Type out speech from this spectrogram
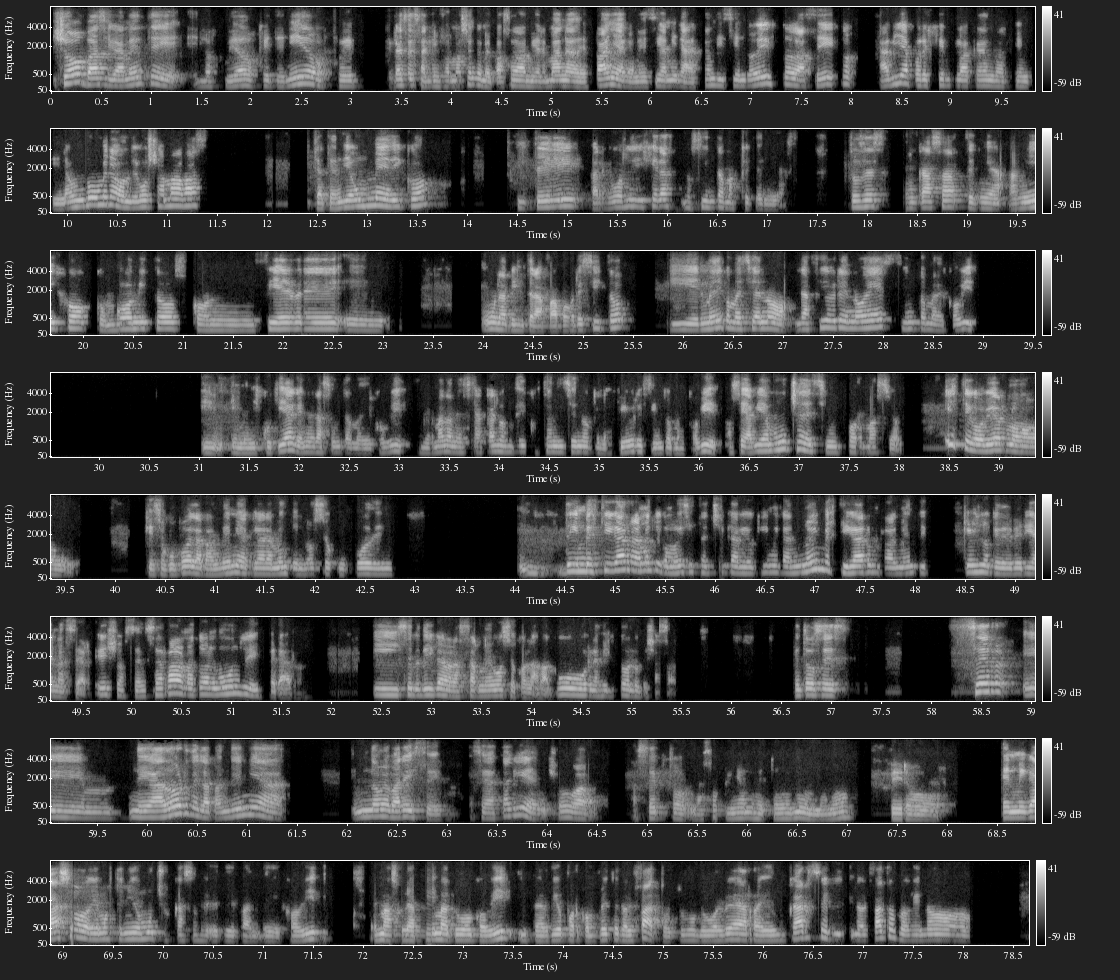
Yo, básicamente, los cuidados que he tenido fue gracias a la información que me pasaba mi hermana de España, que me decía, mira, están diciendo esto, hace esto. Había, por ejemplo, acá en Argentina, un número donde vos llamabas, te atendía un médico y te, para que vos le dijeras los síntomas que tenías. Entonces, en casa tenía a mi hijo con vómitos, con fiebre, eh, una piltrafa, pobrecito, y el médico me decía, no, la fiebre no es síntoma de COVID. Y, y, me discutía que no era síntoma de COVID. Mi hermana me decía, acá los médicos están diciendo que la fiebre es síntoma de COVID. O sea, había mucha desinformación. Este gobierno que se ocupó de la pandemia claramente no se ocupó de investigar realmente, como dice esta chica bioquímica, no investigaron realmente qué es lo que deberían hacer. Ellos se encerraron a todo el mundo y esperaron. Y se dedicaron a hacer negocio con las vacunas y todo lo que ya saben. Entonces, ser eh, negador de la pandemia no me parece. O sea, está bien, yo acepto las opiniones de todo el mundo, ¿no? Pero en mi caso hemos tenido muchos casos de, de, de COVID es más, una prima tuvo COVID y perdió por completo el olfato. Tuvo que volver a reeducarse el, el olfato porque no,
